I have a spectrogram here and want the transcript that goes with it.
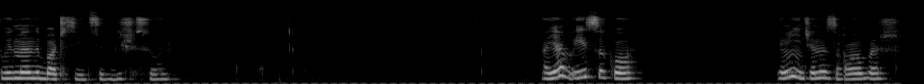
Бо він мене не бачить звідси більше всього. А я високо. Ти мені нічого не зробиш.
